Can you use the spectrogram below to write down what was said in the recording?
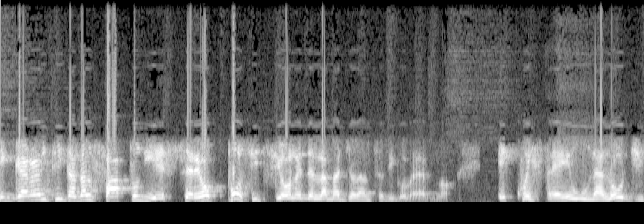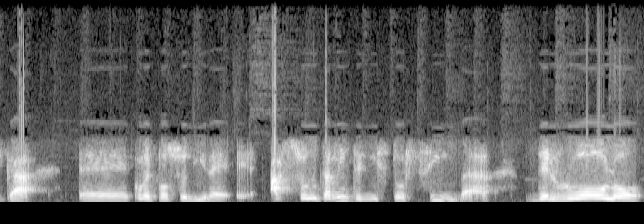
è garantita dal fatto di essere opposizione della maggioranza di governo. E questa è una logica, eh, come posso dire, eh, assolutamente distorsiva del ruolo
